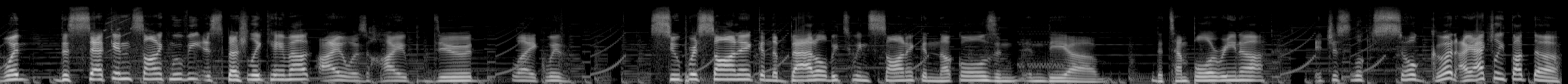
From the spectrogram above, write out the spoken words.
when the second Sonic movie especially came out. I was hyped, dude. Like with Super Sonic and the battle between Sonic and Knuckles and in the uh, the temple arena. It just looked so good. I actually thought the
